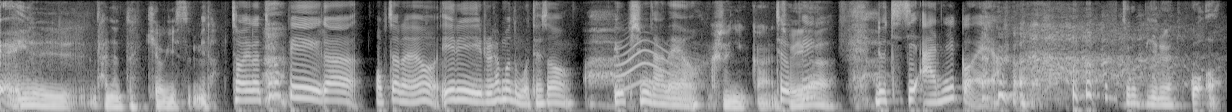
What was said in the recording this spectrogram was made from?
매일 다녔던 기억이 있습니다. 저희가 트로피가 없잖아요. 1위를 한 번도 못해서 욕심 나네요. 그러니까 트로피 저희가 놓치지 않을 거예요. 트로피를 꼭.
